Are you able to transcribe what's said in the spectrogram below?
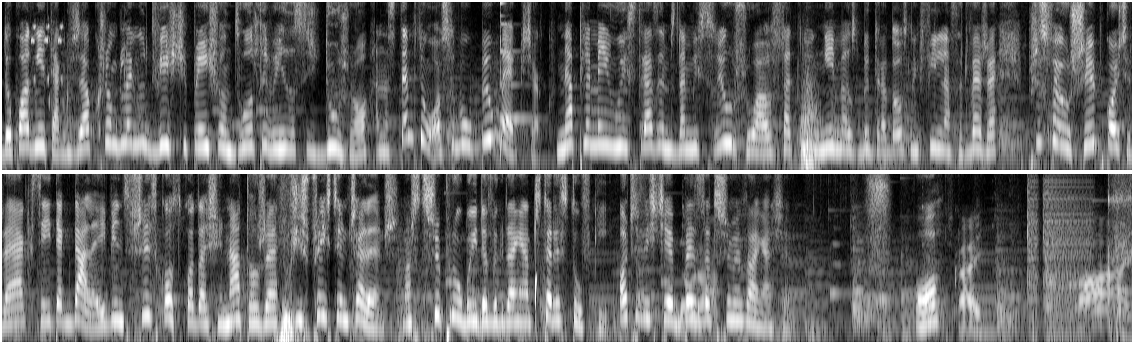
Dokładnie tak, w zaokrągleniu 250 zł, więc dosyć dużo, a następną osobą był Meksiak. Na plemieniu jest razem z nami w sojuszu, a ostatnio nie miał zbyt radosnych chwil na serwerze przez swoją szybkość, reakcję i tak dalej, więc wszystko składa się na to, że musisz przejść ten challenge. Masz trzy próby i do wygrania cztery stówki. Oczywiście bez Dobra. zatrzymywania się. O, Okej. Aj.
